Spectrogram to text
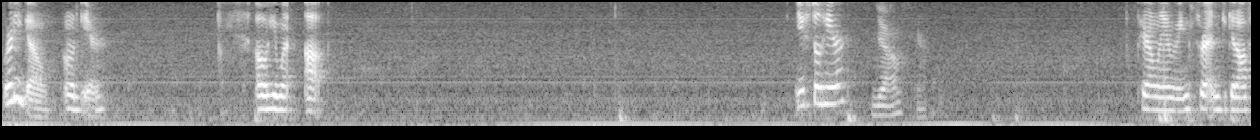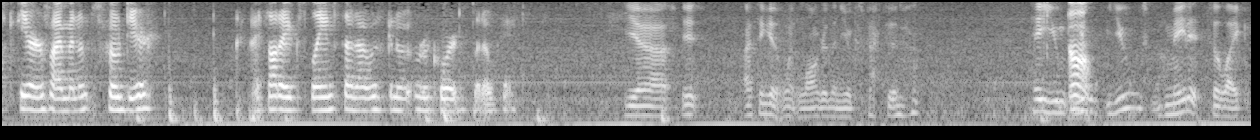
Where'd he go? Oh dear. Oh, he went up. You still here? Yeah, I'm here. Apparently, I'm being threatened to get off the computer in five minutes. Oh dear. I thought I explained that I was gonna record, but okay. Yeah, it. I think it went longer than you expected. hey, you, Oh. you you made it to like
